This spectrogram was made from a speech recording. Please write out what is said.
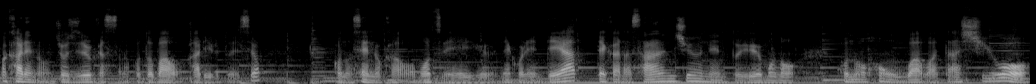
まあ、彼のジョージ・ルーカスさんの言葉を借りるとですよ。この千の顔を持つ英雄。ねこれ出会ってから30年というもの。この本は私を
